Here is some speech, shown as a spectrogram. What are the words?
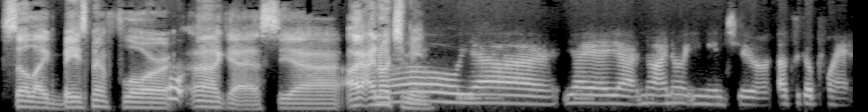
So like basement floor, Well- I guess. Yeah, I, I know what you mean. Oh yeah, yeah, yeah, yeah. No, I know what you mean too. That's a good point.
